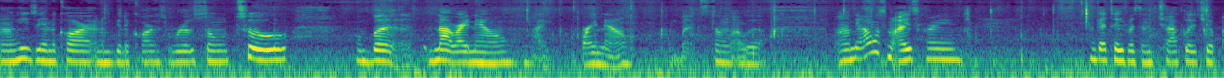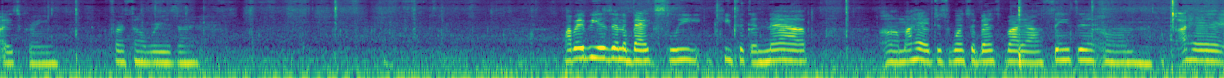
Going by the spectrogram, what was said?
Um, he's in the car and I'm getting a car real soon too. But not right now, like right now, but soon I will. Um, yeah, I want some ice cream. I gotta take for some chocolate chip ice cream for some reason. My baby is in the back sleep. He took a nap. Um, I had just went to Best Buy. Y'all seen it. Um, I had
